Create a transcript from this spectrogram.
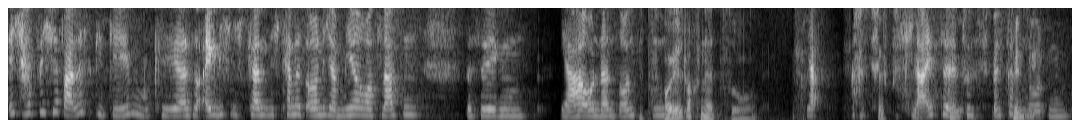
ich habe ich hab alles gegeben, okay. Also eigentlich, ich kann, ich kann es auch nicht an mir rauslassen. Deswegen, ja, und Jetzt ansonsten. heul doch nicht so. Ja, du Das- bist leise, du hast bessere Sie- Noten.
